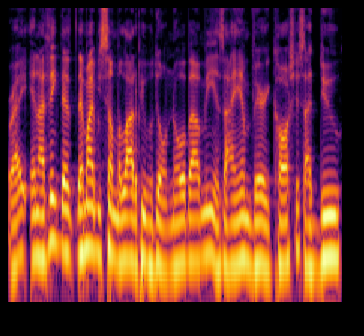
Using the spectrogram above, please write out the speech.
right? And I think that that might be something a lot of people don't know about me is I am very cautious. I do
